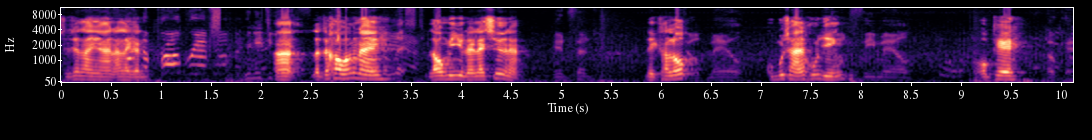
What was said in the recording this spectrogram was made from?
ฉันจะรายงานอะไรกัน We need to อะ get เราจะเข้าข้างใน เรามีอยู่ในรายชื่อน่ะ in. Infant, เด็กทารก adult male, คุณผู้ชายและคุณหญิง female. โอเค Okay,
